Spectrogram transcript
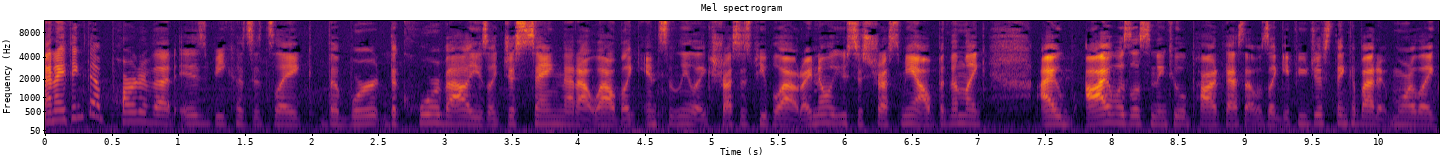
And I think that part of that is because it's like the word, the core values, like just saying that out loud, like instantly like stresses people out. I know it used to stress me out, but then like I, I was listening to a podcast that was like, if you just think about it more, like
